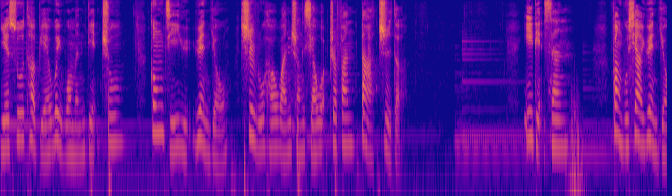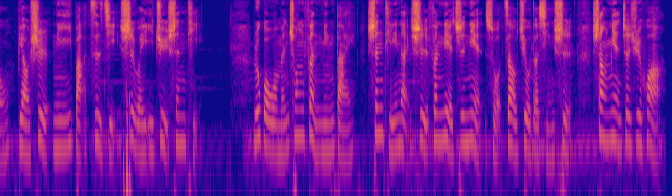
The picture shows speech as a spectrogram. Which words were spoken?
耶稣特别为我们点出攻击与怨尤是如何完成小我这番大志的。一点三。放不下怨尤，表示你把自己视为一具身体。如果我们充分明白身体乃是分裂之念所造就的形式，上面这句话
